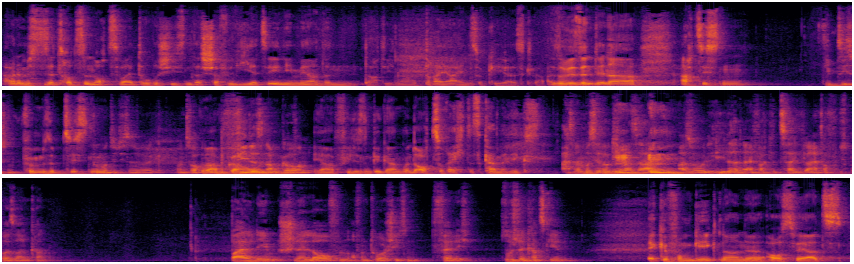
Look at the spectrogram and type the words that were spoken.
Aber dann müssten sie trotzdem noch zwei Tore schießen. Das schaffen die jetzt eh nicht mehr. Und dann dachte ich, na, 3-1, okay, alles klar. Also wir sind in der 80., 70. 75. 75 sind wir weg. Und zwar abgehauen. viele sind abgehauen. Ja, viele sind gegangen. Und auch zu Recht, das kann man nix. Also man muss ja wirklich mal sagen, also Lille hat einfach gezeigt, wie einfach Fußball sein kann. Ball nehmen, schnell laufen, auf ein Tor schießen, fertig. So schnell kann es gehen. Ecke vom Gegner, ne? auswärts,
